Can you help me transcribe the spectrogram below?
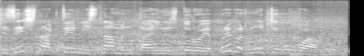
фізична активність на ментальне здоров'я, привернути увагу.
